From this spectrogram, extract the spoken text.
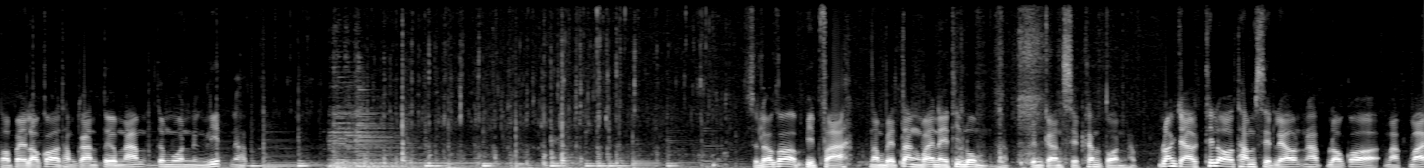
ต่อไปเราก็ทำการเติมน้ำจำนวน 1 ลิตรนะครับ เสร็จแล้วก็ปิดฝานำไปตั้งไว้ในที่ร่มนะครับ เป็นการเสร็จขั้นตอนครับ หลังจากที่เราทำเสร็จแล้วนะครับ เราก็หมักไว้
